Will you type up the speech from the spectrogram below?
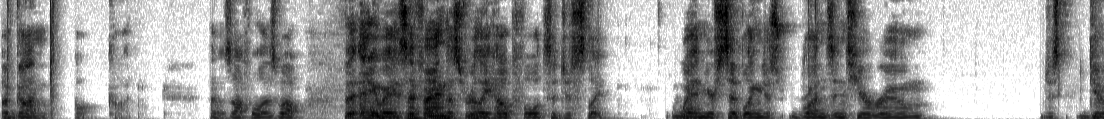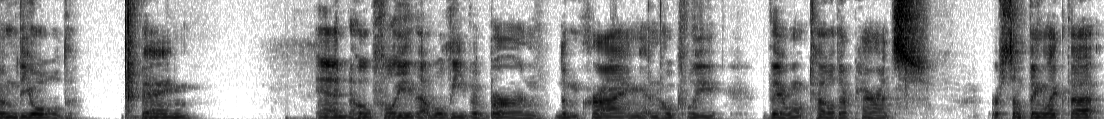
a gun. That was awful as well. But anyways, I find this really helpful to just like when your sibling just runs into your room, just give them the old bang. And hopefully that will leave a burn, them crying, and hopefully they won't tell their parents or something like that.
